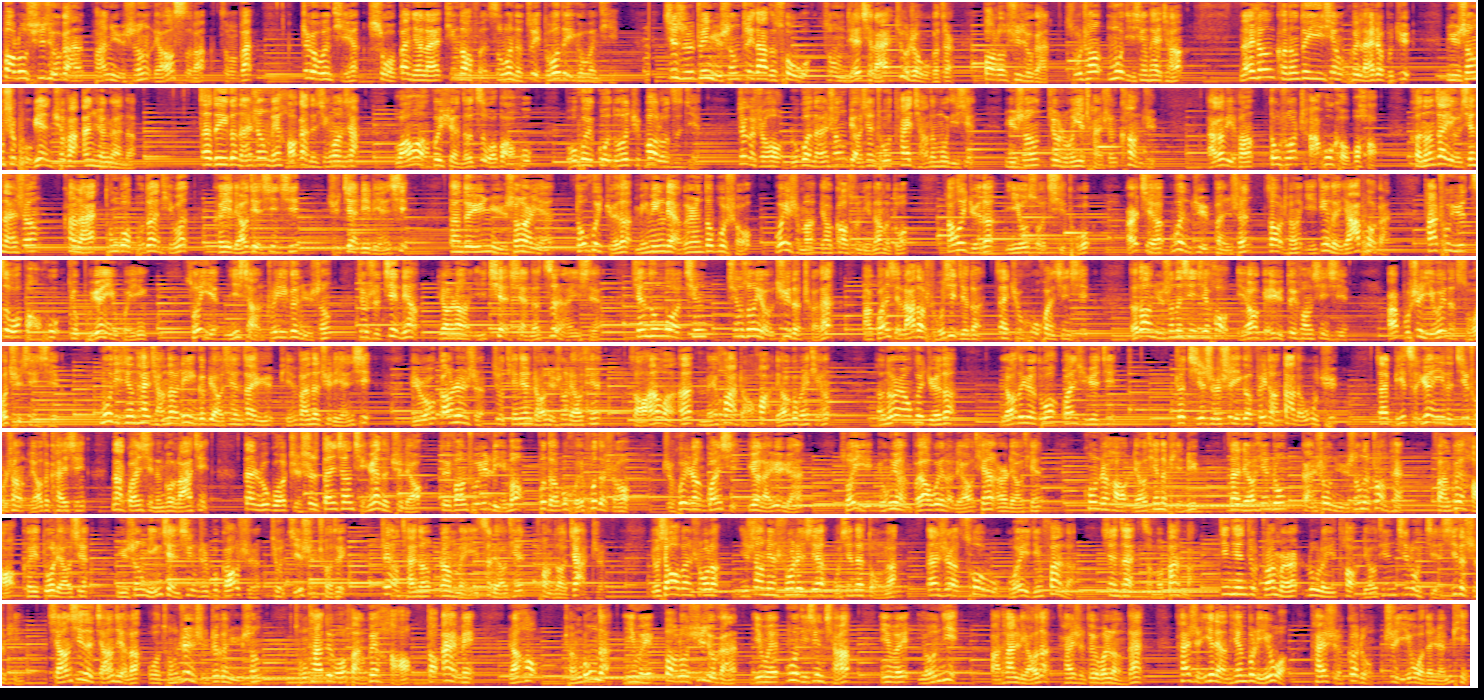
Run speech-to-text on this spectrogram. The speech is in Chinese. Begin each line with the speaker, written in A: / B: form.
A: 暴露需求感把女生聊死了怎么办？这个问题是我半年来听到粉丝问的最多的一个问题。其实追女生最大的错误，总结起来就这五个字儿：暴露需求感，俗称目的性太强。男生可能对异性会来者不拒，女生是普遍缺乏安全感的，在对一个男生没好感的情况下，往往会选择自我保护，不会过多去暴露自己。这个时候，如果男生表现出太强的目的性，女生就容易产生抗拒。打个比方，都说查户口不好，可能在有些男生看来，通过不断提问可以了解信息，去建立联系。但对于女生而言，都会觉得明明两个人都不熟，为什么要告诉你那么多？她会觉得你有所企图，而且问句本身造成一定的压迫感，她出于自我保护就不愿意回应。所以你想追一个女生，就是尽量要让一切显得自然一些，先通过轻轻松有趣的扯淡，把关系拉到熟悉阶段，再去互换信息。得到女生的信息后，也要给予对方信息，而不是一味的索取信息。目的性太强的另一个表现在于频繁的去联系，比如刚认识就天天找女生聊天，早安晚安，没话找话聊个没停。很多人会觉得聊得越多，关系越近，这其实是一个非常大的误区。在彼此愿意的基础上聊得开心，那关系能够拉近。但如果只是单厢情愿的去聊，对方出于礼貌不得不回复的时候，只会让关系越来越远。所以永远不要为了聊天而聊天。控制好聊天的频率，在聊天中感受女生的状态，反馈好可以多聊些。女生明显兴致不高时，就及时撤退，这样才能让每一次聊天创造价值。有小伙伴说了，你上面说这些，我现在懂了，但是错误我已经犯了，现在怎么办吧？今天就专门录了一套聊天记录解析的视频，详细的讲解了我从认识这个女生，从她对我反馈好到暧昧，然后成功的因为暴露需求感，因为目的性强，因为油腻。把她聊的开始对我冷淡，开始一两天不理我，开始各种质疑我的人品。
